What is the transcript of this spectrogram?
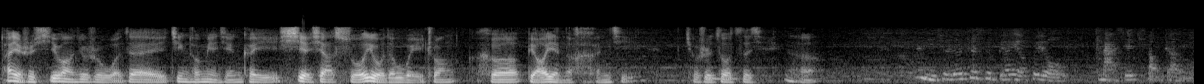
他也是希望就是我在镜头面前可以卸下所有的伪装和表演的痕迹，就是做自己，啊、那你觉得这次表演会有哪些挑战吗？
